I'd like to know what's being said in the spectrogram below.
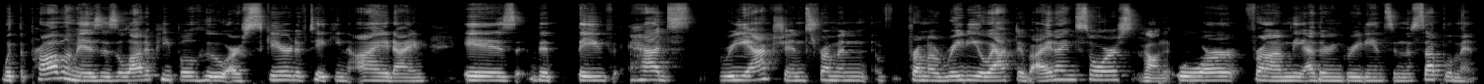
what the problem is is a lot of people who are scared of taking iodine is that they've had reactions from an from a radioactive iodine source Got it. or from the other ingredients in the supplement.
